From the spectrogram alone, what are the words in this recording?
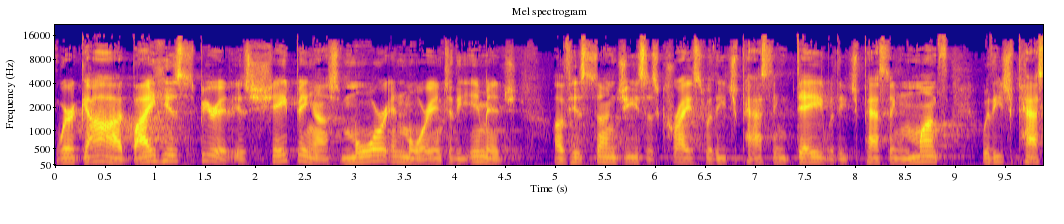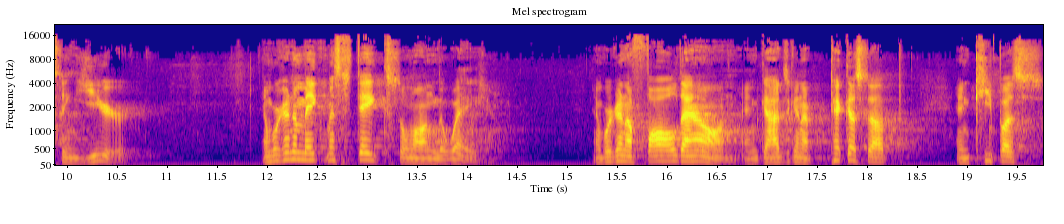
where God, by His Spirit, is shaping us more and more into the image of His Son Jesus Christ with each passing day, with each passing month, with each passing year. And we're going to make mistakes along the way. And we're going to fall down, and God's going to pick us up and keep us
